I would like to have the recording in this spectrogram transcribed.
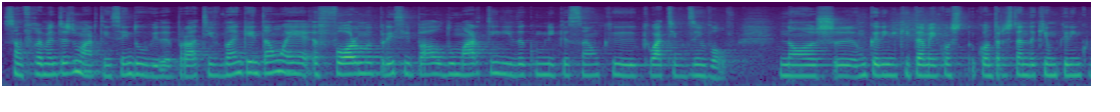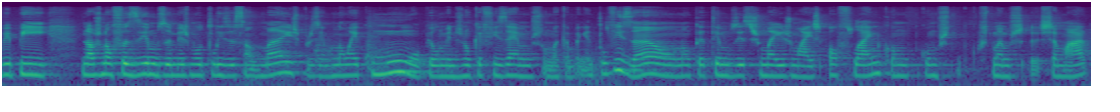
São ferramentas de marketing, sem dúvida. Para o Active Bank, então, é a forma principal do marketing e da comunicação que, que o Active desenvolve. Nós, eh, um bocadinho aqui também contrastando aqui um bocadinho com o BPI, nós não fazemos a mesma utilização de meios, por exemplo, não é comum, ou pelo menos nunca fizemos uma campanha de televisão, nunca temos esses meios mais offline, como, como costumamos eh, chamar.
